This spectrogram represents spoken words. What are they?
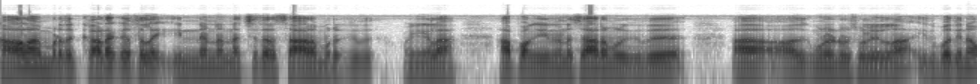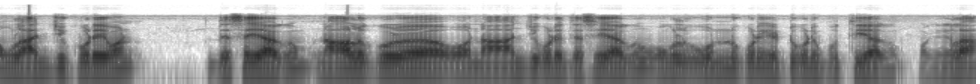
நாலாம் இடத்த கடக்கத்தில் என்னென்ன நட்சத்திர சாரம் இருக்குது? ஓகேங்களா? அப்போ அங்கே என்னென்ன சாரம் இருக்குது? அதுக்கு முன்னாடி சொல்லிடலாம். இது பார்த்தீங்கன்னா உங்களுக்கு அஞ்சு கூடையவன் திசையாகும். நாலு கூ ஒ- அஞ்சு கோடி திசையாகும். உங்களுக்கு ஒன்று கூட எட்டு கோடி புத்தியாகும். ஓகேங்களா?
